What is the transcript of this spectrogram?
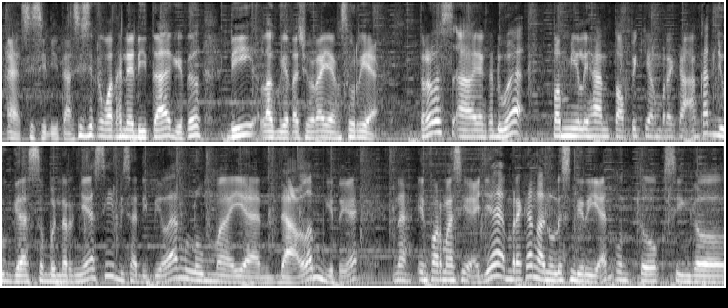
eh sisi Dita sisi kekuatannya Dita gitu di lagu Tasyura yang Surya Terus uh, yang kedua, pemilihan topik yang mereka angkat juga sebenarnya sih bisa dibilang lumayan dalam gitu ya. Nah, informasi aja mereka nggak nulis sendirian untuk single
